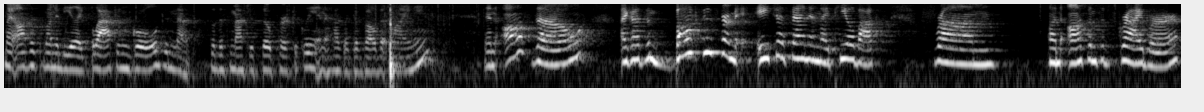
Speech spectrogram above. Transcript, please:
My office is going to be like black and gold, and that's, so this matches so perfectly, and it has like a velvet lining. And also, I got some boxes from HSN in my P.O. box from an awesome subscriber.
